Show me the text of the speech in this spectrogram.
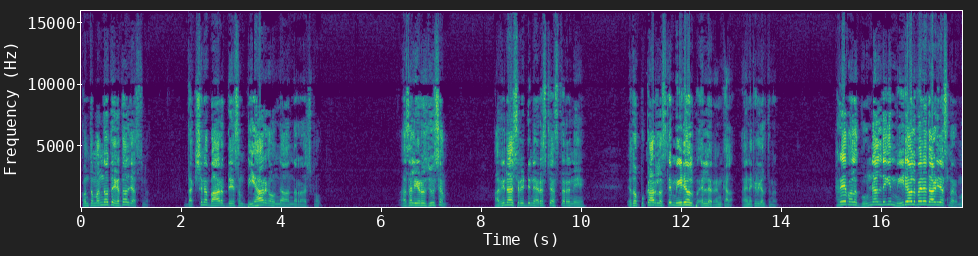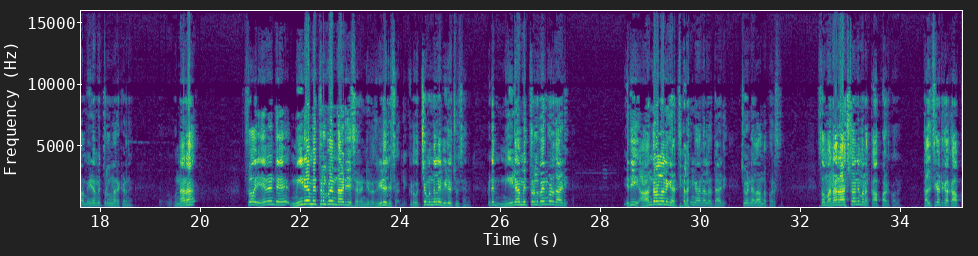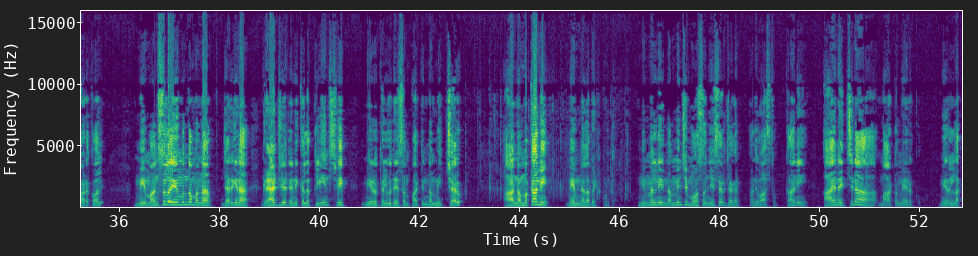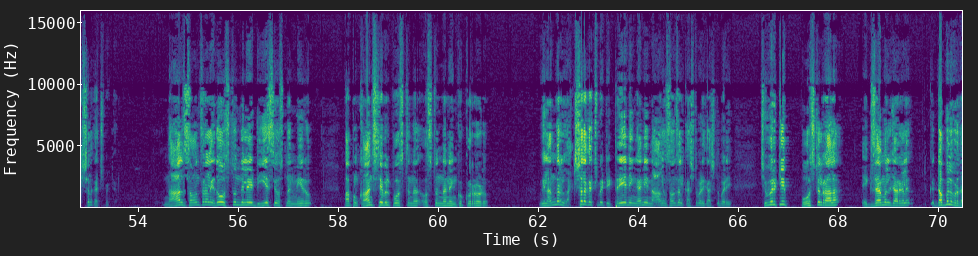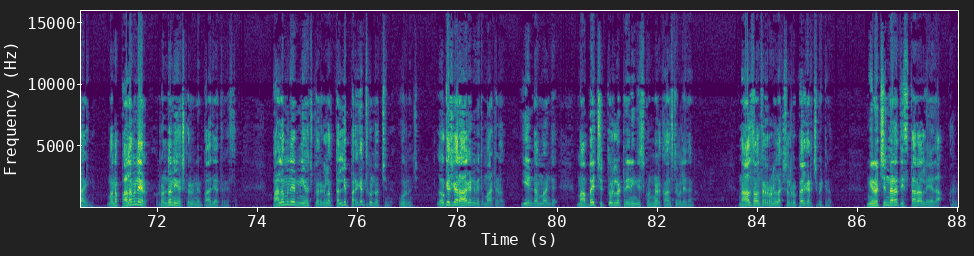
కొంతమంది అయితే ఎగతాలు చేస్తున్నారు. దక్షిణ భారతదేశం బీహార్గా ఉంది ఆంధ్ర రాష్ట్రం? అసలు ఈరోజు చూసాం. అవినాష్ రెడ్డిని అరెస్ట్ చేస్తారని ఏదో పుకార్లు వస్తే మీడియా వాళ్ళు వెళ్ళారు వెనకాల. ఆయన ఎక్కడికి వెళ్తున్నారు? అరే వాళ్ళ గుండాలు దిగి మీడియా దాడి చేస్తున్నారు. మా మీడియా మిత్రులు ఉన్నారు ఇక్కడనే. ఉన్నారా? సో ఏంటంటే మీడియా మిత్రులపైన దాడి చేశారండి. ఈరోజు వీడియో చూశారు ఇక్కడ వచ్చే ముందరనే వీడియో చూశాను. అంటే మీడియా మిత్రులపైన కూడా దాడి. ఇది ఆంధ్రలోని కాదు తెలంగాణలో దాడి. చూడండి ఎలా ఉందో పరిస్థితి. సో మన రాష్ట్రాన్ని మనం కాపాడుకోవాలి. కలిసికట్టుగా కాపాడుకోవాలి. మీ మనసులో ఏముందో మొన్న జరిగిన గ్రాడ్యుయేట్ ఎన్నికల్లో క్లీన్ స్వీప్ మీరు తెలుగుదేశం పార్టీని నమ్మి ఇచ్చారు. ఆ నమ్మకాన్ని మేము నిలబెట్టుకుంటాం. మిమ్మల్ని నమ్మించి మోసం చేశారు జగన్. అది వాస్తవం. కానీ ఆయన ఇచ్చిన మాట మేరకు మీరు లక్షలు ఖర్చు పెట్టారు. నాలుగు సంవత్సరాలు ఏదో వస్తుందిలే డిఎస్సి వస్తుందని మీరు పాపం కానిస్టేబుల్ పోస్ట్ వస్తుందని ఇంకో కుర్రోడు. వీళ్ళందరూ లక్షలు ఖర్చు పెట్టి ట్రైనింగ్ అని నాలుగు సంవత్సరాలు కష్టపడి కష్టపడి చివరికి పోస్టులు రాలా ఎగ్జాములు జరగలేదు. డబ్బులు వృధా అయింది మన పలమనేరు రెండో నియోజకవర్గం నేను పాదయాత్ర చేస్తాను పలమనేరు నియోజకవర్గంలో తల్లి పరిగెత్తుకుంటూ వచ్చింది ఊరు నుంచి. లోకేష్ గారు ఆగండి మీతో మాట్లాడాలి. ఏంటమ్మా అంటే మా అబ్బాయి చిత్తూరులో ట్రైనింగ్ తీసుకుంటున్నాడు కానిస్టేబుల్ ఏదని నాలుగు సంవత్సరాలు రెండు లక్షల రూపాయలు ఖర్చు పెట్టినాం. మీరు వచ్చిన తర్వాత ఇస్తారా లేదా? అని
